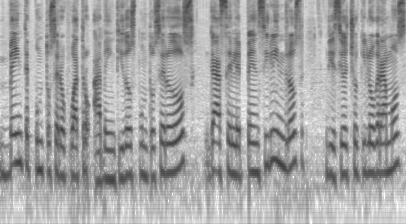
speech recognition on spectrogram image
20.04 a 22.02, gas LP en cilindros 18 kilogramos,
